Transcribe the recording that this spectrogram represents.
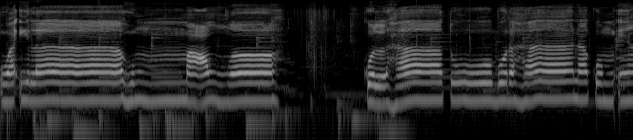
wa ilahum ma'allah Qul hatu burhanakum in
